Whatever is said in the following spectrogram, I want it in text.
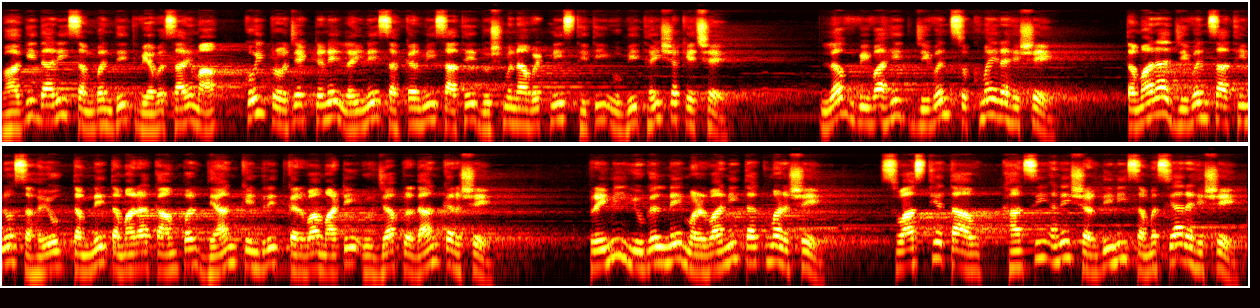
ભાગીદારી સંબંધિત વ્યવસાયમાં કોઈ પ્રોજેક્ટને લઈને સહકર્મી સાથે દુશ્મનાવટની સ્થિતિ ઊભી થઈ શકે છે. લવ વિવાહિત જીવન સુખમય રહેશે. તમારા જીવનસાથીનો સહયોગ તમને તમારા કામ પર ધ્યાન કેન્દ્રિત કરવા માટે ઊર્જા પ્રદાન કરશે. પ્રેમી યુગલને મળવાની તક મળશે. સ્વાસ્થ્ય તાવ ખાંસી અને શરદીની સમસ્યા રહેશે.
